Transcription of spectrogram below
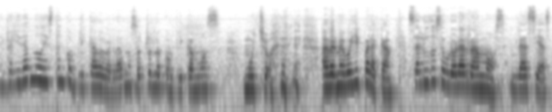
En realidad no es tan complicado, ¿verdad? Nosotros lo complicamos mucho. a ver, me voy a ir para acá. Saludos, Aurora Ramos. Gracias.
